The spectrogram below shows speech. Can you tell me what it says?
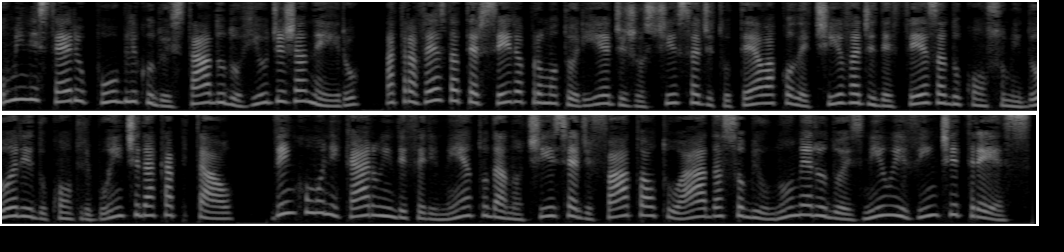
O Ministério Público do Estado do Rio de Janeiro, através da Terceira Promotoria de Justiça de Tutela Coletiva de Defesa do Consumidor e do Contribuinte da Capital, vem comunicar o indeferimento da notícia de fato autuada sob o número 2023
